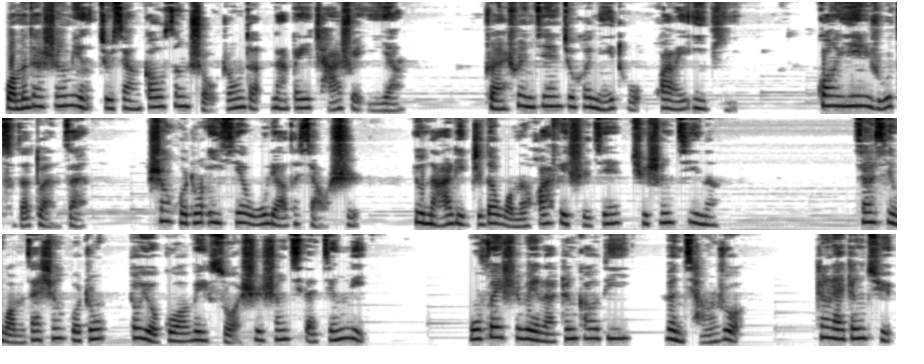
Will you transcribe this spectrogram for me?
我们的生命就像高僧手中的那杯茶水一样，转瞬间就和泥土化为一体。光阴如此的短暂，生活中一些无聊的小事，又哪里值得我们花费时间去生气呢？相信我们在生活中都有过为琐事生气的经历，无非是为了争高低、论强弱，争来争去，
